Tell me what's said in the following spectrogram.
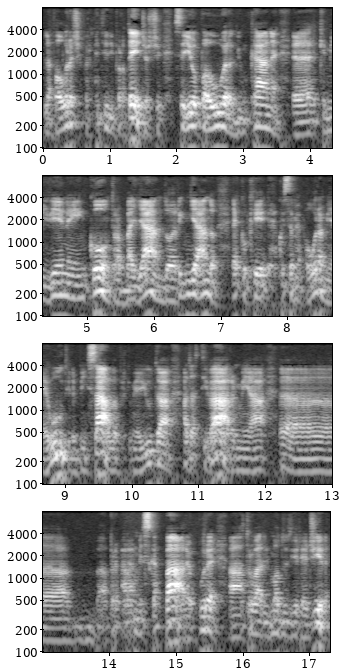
la paura ci permette di proteggerci, se io ho paura di un cane eh, che mi viene incontro abbagliando, ringhiando, ecco che questa mia paura mi è utile, mi salva perché mi aiuta ad attivarmi, a... Eh, a prepararmi a scappare oppure a trovare il modo di reagire.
